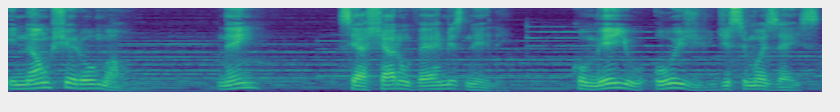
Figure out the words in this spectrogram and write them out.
e não cheirou mal, nem se acharam vermes nele. Comei-o hoje, disse Moisés,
